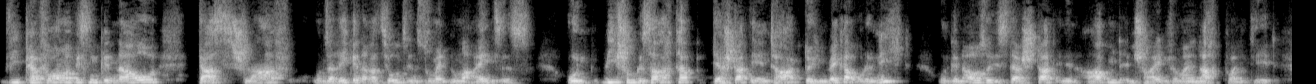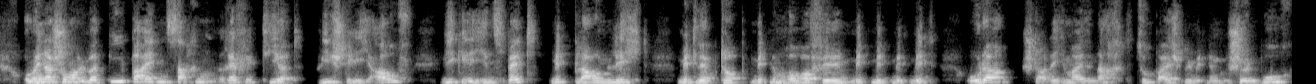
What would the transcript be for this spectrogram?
wie Performer wissen genau, dass Schlaf unser Regenerationsinstrument Nummer eins ist. Und wie ich schon gesagt habe, der Start in den Tag durch den Wecker oder nicht. Und genauso ist der Start in den Abend entscheidend für meine Nachtqualität. Und wenn er schon mal über die beiden Sachen reflektiert, wie stehe ich auf, wie gehe ich ins Bett mit blauem Licht, mit Laptop, mit einem Horrorfilm, mit, mit, mit, mit, oder starte ich meine Nacht zum Beispiel mit einem schönen Buch,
